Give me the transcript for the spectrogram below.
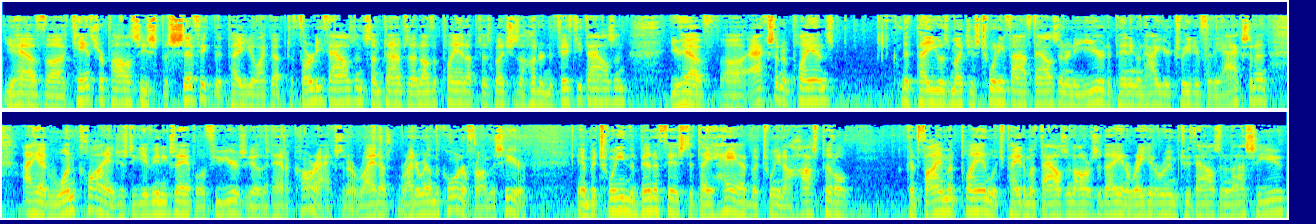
You have uh, cancer policies specific that pay you like up to 30,000. Sometimes another plan up to as much as 150,000. You have uh, accident plans that pay you as much as twenty five thousand in a year, depending on how you're treated for the accident. I had one client, just to give you an example, a few years ago that had a car accident right up right around the corner from us here, and between the benefits that they had between a hospital confinement plan, which paid them $1,000 a day in a regular room, 2000 in ICU,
